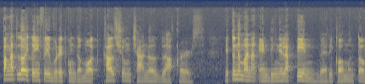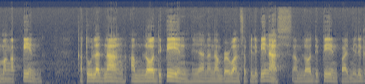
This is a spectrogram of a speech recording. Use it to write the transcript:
Pangatlo, ito yung favorite kong gamot, calcium channel blockers. Ito naman ang ending nila PIN, very common to, mga PIN. Katulad ng amlodipine, yan ang number one sa Pilipinas. Amlodipine, 5 mg.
